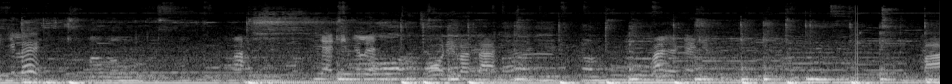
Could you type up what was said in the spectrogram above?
กกินเลยมาแจกกินกันเลย โอ้นี่ร้อนตาไปแจกกินมา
